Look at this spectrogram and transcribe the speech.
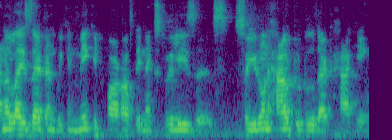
analyze that and we can make it part of the next releases. So you don't have to do that hacking.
